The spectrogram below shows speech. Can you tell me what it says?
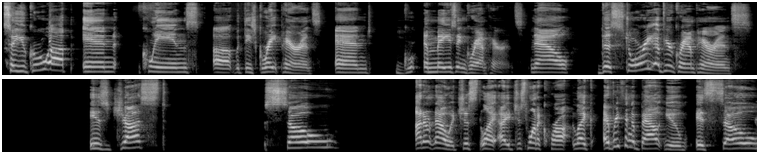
So you grew up in Queens uh, with these great parents and gr- amazing grandparents. Now, the story of your grandparents is just so. I don't know. It just like, I just want to cry. Like, everything about you is so.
